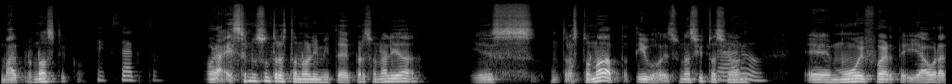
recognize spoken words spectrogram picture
mal pronóstico. Exacto. Ahora, eso no es un trastorno límite de personalidad, es un trastorno adaptativo, es una situación Claro. eh, muy fuerte. Y ahora,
